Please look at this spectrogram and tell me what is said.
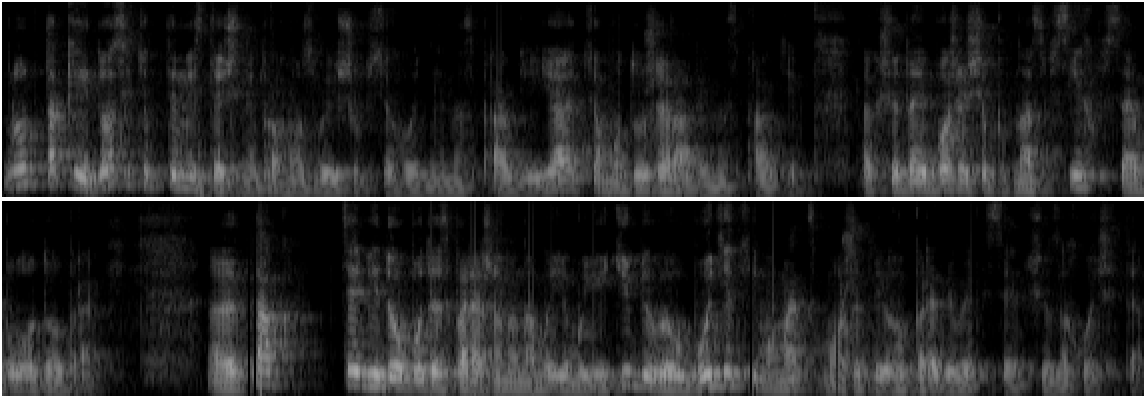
Ну, такий досить оптимістичний прогноз вийшов сьогодні. Насправді я цьому дуже радий. Насправді, так що дай Боже, щоб у нас всіх все було добре. Е, так. Це відео буде збережено на моєму YouTube, ви у будь-який момент зможете його передивитися, якщо захочете.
